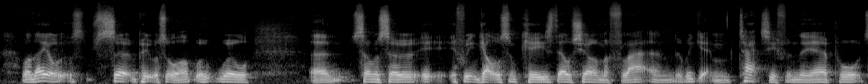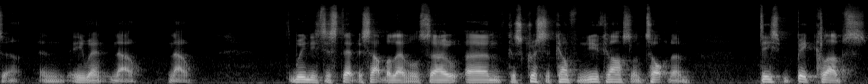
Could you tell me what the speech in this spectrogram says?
well, they all, certain people sort of, will um, so and so, if we can get all some keys, they'll show them a flat and we get them taxi from the airport. And he went, no, no, we need to step this up a level. So, because um, Chris had come from Newcastle and Tottenham, these big clubs,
